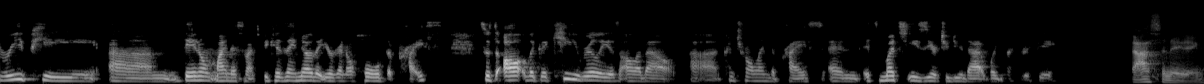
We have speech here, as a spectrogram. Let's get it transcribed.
3P, um, they don't mind as much because they know that you're going to hold the price. So it's all like the key really is all about uh, controlling the price, and it's much easier to do that when you're 3P. Fascinating.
